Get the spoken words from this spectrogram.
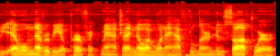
it will never be a perfect match. I know I'm going to have to learn new software,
